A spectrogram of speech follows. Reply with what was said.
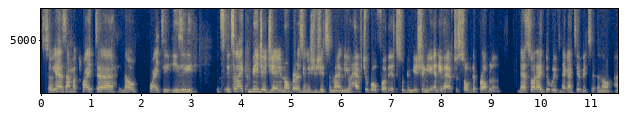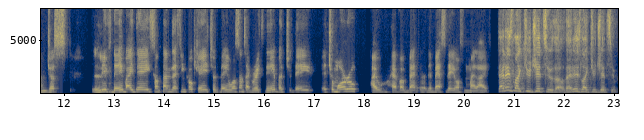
so yes, I'm a quite uh, you know quite easy. It's it's like BJJ, you know, Brazilian Jiu-Jitsu, man. You have to go for the submission and you have to solve the problem. That's what I do with negativity. You know, I'm just live day by day. Sometimes I think, okay, today wasn't a great day, but today, tomorrow, I will have a be- the best day of my life. That is like jujitsu, though. That is like jujitsu.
